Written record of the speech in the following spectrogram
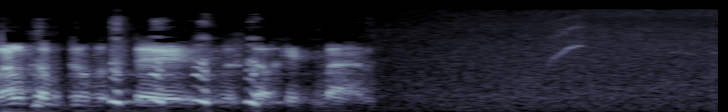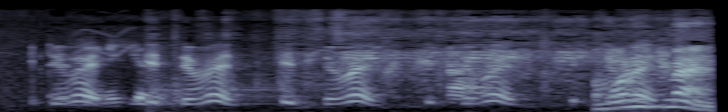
mister hitman hitman on, man.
